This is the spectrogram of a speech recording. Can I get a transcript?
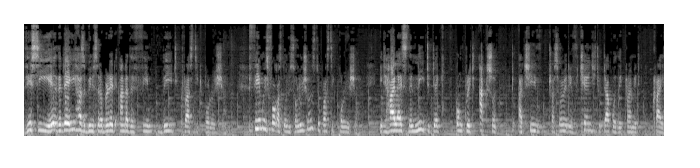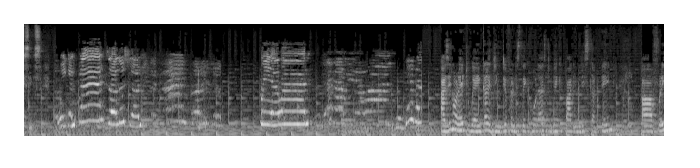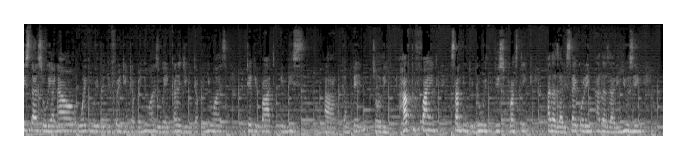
This year, the day has been celebrated under the theme Beat Plastic Pollution. The theme is focused on solutions to plastic pollution. It highlights the need to take concrete action to achieve transformative change to tackle the climate crisis. We can find solutions. We can find solutions. As INNORET, we are encouraging different stakeholders to take part in this campaign. Uh, for instance, we are now working with the different entrepreneurs. We're encouraging entrepreneurs to take part in this uh, campaign. So they have to find something to do with this plastic. Others are recycling, others are reusing,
